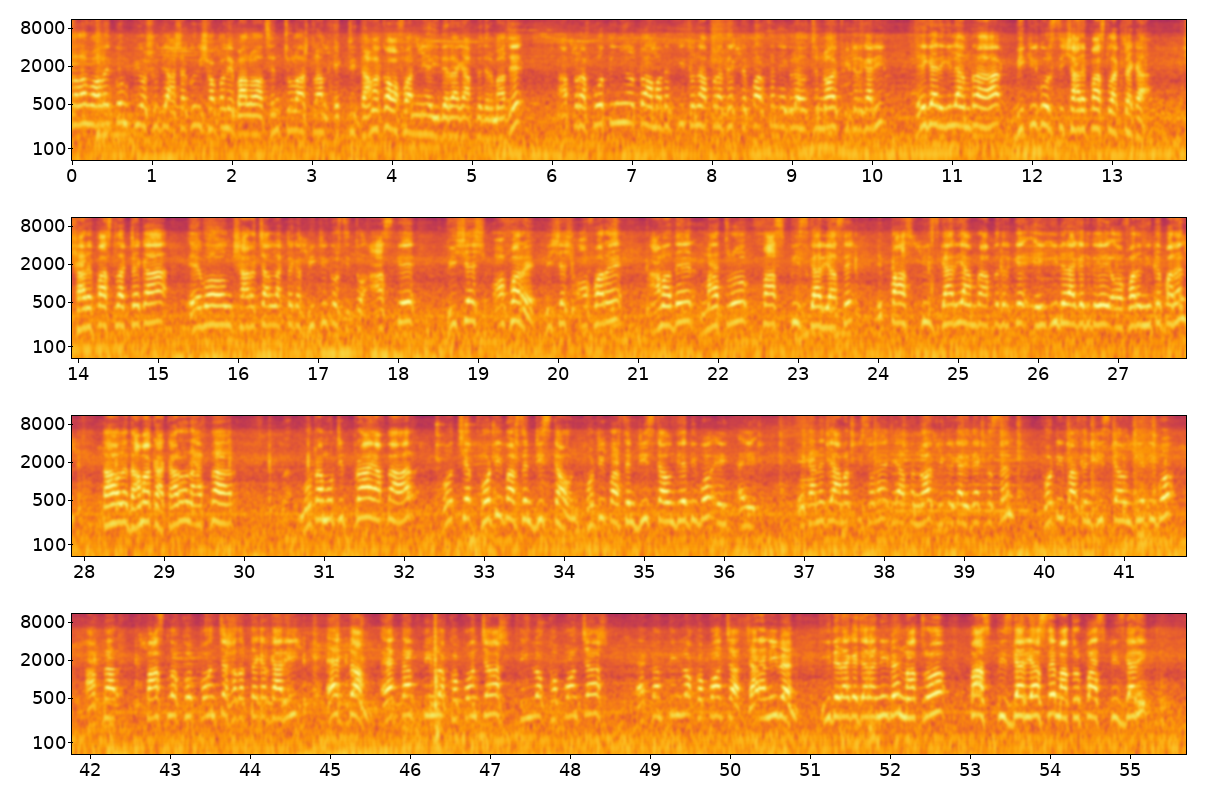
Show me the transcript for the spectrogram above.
আসসালামু আলাইকুম। প্রিয় সুদী, আশা করি সকলে ভালো আছেন। চলে আসলাম একটি দামাকা অফার নিয়ে ঈদের আগে আপনাদের মাঝে। আপনারা প্রতিনিয়ত আমাদের পিছনে আপনারা দেখতে পাচ্ছেন এগুলো হচ্ছে নয় ফিটের গাড়ি। এই গাড়িগুলো আমরা বিক্রি করছি সাড়ে পাঁচ লাখ টাকা। সাড়ে পাঁচ লাখ টাকা এবং সাড়ে চার লাখ টাকা বিক্রি করছি। তো আজকে বিশেষ অফারে বিশেষ অফারে আমাদের মাত্র পাঁচ পিস গাড়ি আছে। এই পাঁচ পিস গাড়ি আমরা আপনাদেরকে এই ঈদের আগে যদি এই অফারে নিতে পারেন তাহলে ধামাকা, কারণ আপনার মোটামুটি প্রায় আপনার হচ্ছে forty percent discount forty percent discount দিয়ে দিব। এই এই, এখানে যে আমার পিছনে যে আপনার নয় ফিটের গাড়ি দেখতেছেন ফোর্টি পার্সেন্ট ডিসকাউন্ট দিয়ে দিব। আপনার পাঁচ লক্ষ পঞ্চাশ হাজার টাকার গাড়ি, একদম একদম তিন লক্ষ পঞ্চাশ, তিন লক্ষ পঞ্চাশ, একদম তিন লক্ষ পঞ্চাশ। যারা নিবেন, ঈদের আগে যারা নিবেন, মাত্র পাঁচ পিস গাড়ি আছে, মাত্র পাঁচ পিস গাড়ি।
